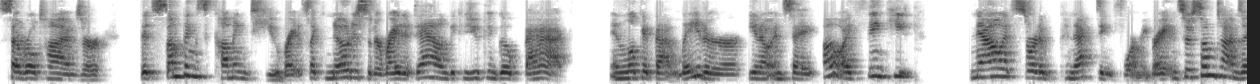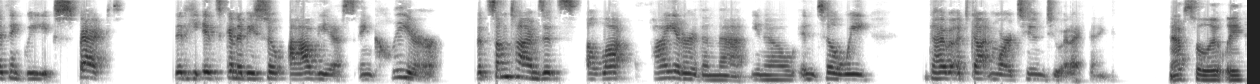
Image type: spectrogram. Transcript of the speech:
several times or that something's coming to you right it's like notice it or write it down because you can go back and look at that later you know and say oh i think he now it's sort of connecting for me right and so sometimes i think we expect that he, it's going to be so obvious and clear but sometimes it's a lot quieter than that you know until we have gotten more attuned to it i think. Absolutely.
